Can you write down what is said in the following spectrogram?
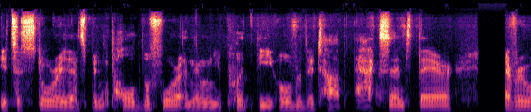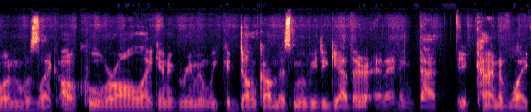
It's a story that's been told before, and then when you put the over the top accent there, everyone was like, "Oh, cool, we're all like in agreement. We could dunk on this movie together." And I think that it kind of like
